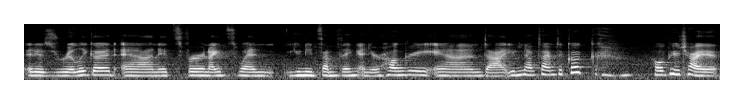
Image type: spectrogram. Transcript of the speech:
It is really good and it's for nights when you need something and you're hungry and uh, you don't have time to cook. Hope you try it.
